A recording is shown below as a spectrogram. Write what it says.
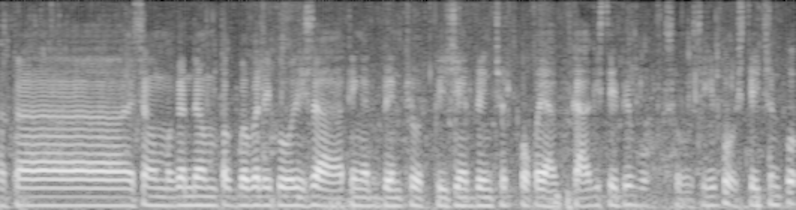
At ah, isang magandang pagbabalik ulit sa ating adventure, fishing adventure po kaya Kagis TV po. So sige po, stay tuned po.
